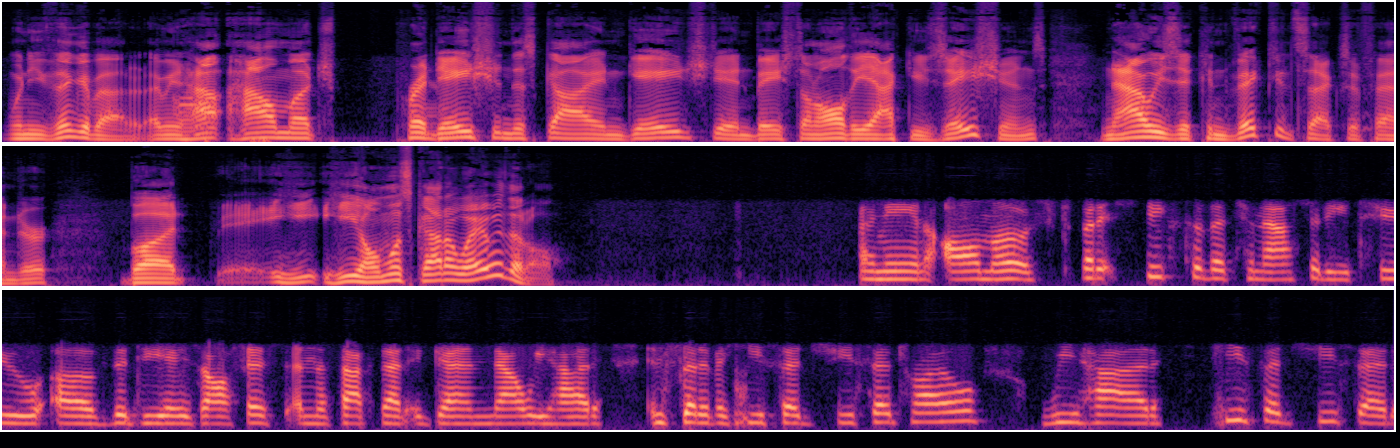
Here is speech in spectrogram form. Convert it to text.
when you think about it. I mean, how how much predation this guy engaged in based on all the accusations. Now he's a convicted sex offender, but he he almost got away with it all. I mean, almost, but it speaks to the tenacity too of the DA's office and the fact that again now we had instead of a he said she said trial, we had he said she said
